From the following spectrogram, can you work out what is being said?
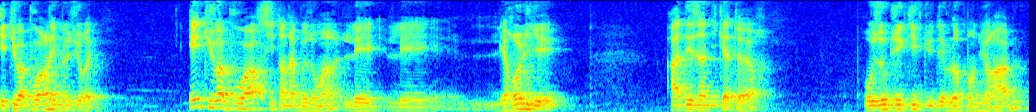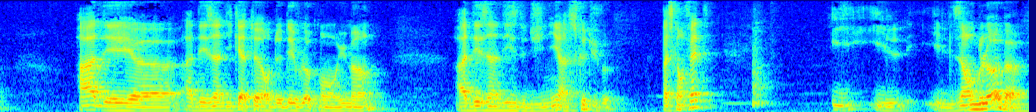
Et tu vas pouvoir les mesurer. Et tu vas pouvoir, si tu en as besoin, les relier à des indicateurs, aux objectifs du développement durable, à des, euh, à des indicateurs de développement humain, à des indices de Gini, à ce que tu veux. Parce qu'en fait, ils, englobent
